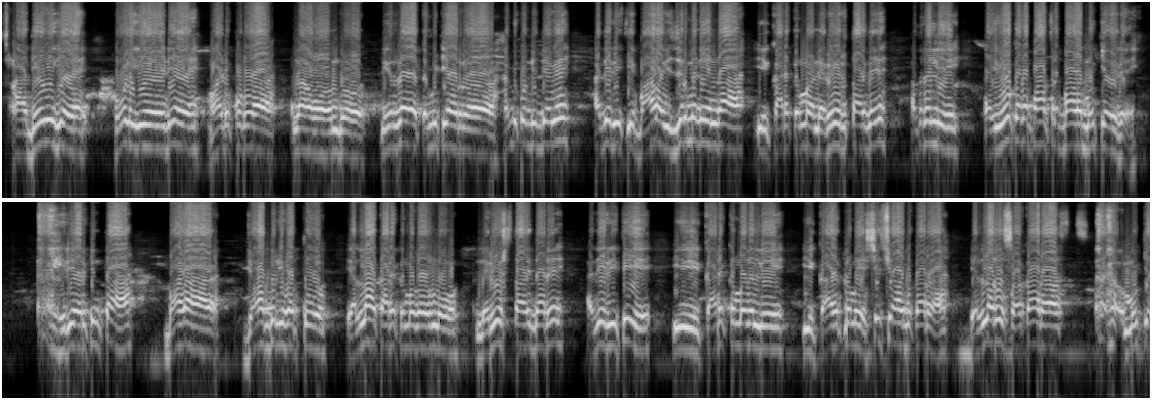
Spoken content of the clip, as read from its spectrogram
ಆ ದೇವಿಗೆ ಹೋಳಿಗೆ ಎಡೆ ಮಾಡಿಕೊಡುವ ನಾವು ಒಂದು ನಿರ್ಣಯ ಕಮಿಟಿಯವರು ಹಮ್ಮಿಕೊಂಡಿದ್ದೇವೆ. ಅದೇ ರೀತಿ ಬಹಳ ವಿಜೃಂಭಣೆಯಿಂದ ಈ ಕಾರ್ಯಕ್ರಮ ನೆರವೇರುತ್ತಾ ಇದೆ. ಅದರಲ್ಲಿ ಯುವಕರ ಪಾತ್ರ ಬಹಳ ಮುಖ್ಯ ಇದೆ. ಹಿರಿಯರಿಗಿಂತ ಬಹಳ ಜವಾಬ್ದಾರಿ ಮತ್ತು ಎಲ್ಲಾ ಕಾರ್ಯಕ್ರಮಗಳನ್ನು ನೆರವೇರಿಸ್ತಾ ಇದ್ದಾರೆ. ಅದೇ ರೀತಿ ಈ ಕಾರ್ಯಕ್ರಮದಲ್ಲಿ ಈ ಕಾರ್ಯಕ್ರಮ ಯಶಸ್ವಿ ಆಗಬೇಕಾರ ಎಲ್ಲರೂ ಸಹಕಾರ ಮುಖ್ಯ.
